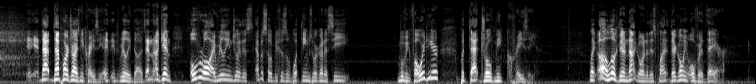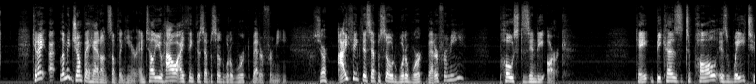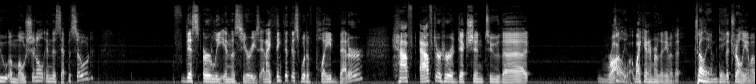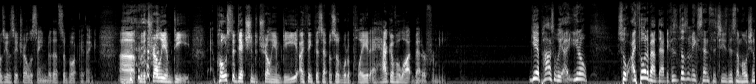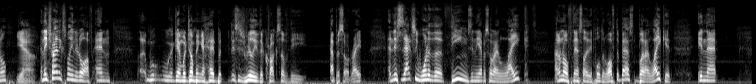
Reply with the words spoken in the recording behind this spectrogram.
It- it- that that part drives me crazy. It, it really does. And again, overall, I really enjoy this episode because of what themes we're going to see moving forward here. But that drove me crazy. Like, oh look, they're not going to this planet; they're going over there. Can I uh, let me jump ahead on something here and tell you how I think this episode would have worked better for me. Sure. I think this episode would have worked better for me post Xindi arc. Okay, because T'Pol is way too emotional in this episode this early in the series, and I think that this would have played better half after her addiction to the rock. Trellium. Why can't I remember the name of it? Trellium D. The Trellium. I was going to say Trilosane, but that's a book, I think. Uh, the Trellium D. Post addiction to Trellium D, I think this episode would have played a heck of a lot better for me. yeah, possibly. I, you know, so I thought about that because it doesn't make sense that she's this emotional. Yeah. and they try and explain it off. And uh, w- again, we're jumping ahead, but this is really the crux of the episode, right? And this is actually one of the themes in the episode I like. I don't know if necessarily they pulled it off the best, but I like it in that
